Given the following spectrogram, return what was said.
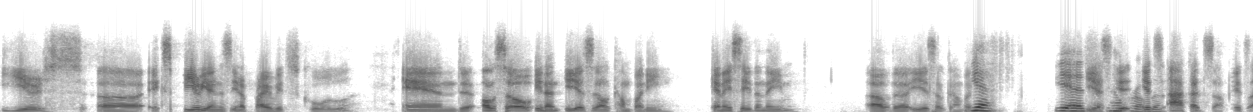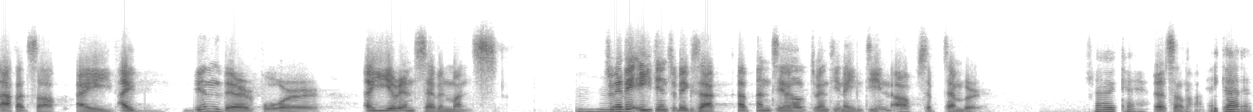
years uh, experience in a private school and also in an ESL company. Can I say the name of the ESL company? Yes. Yes. Yes, no it, it's Acadsoc. It's Acadsoc. I I've been there for a year and seven months. Mhm. 2018 to be exact, up until 2019 of September. Okay. That's a lot. I got it.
